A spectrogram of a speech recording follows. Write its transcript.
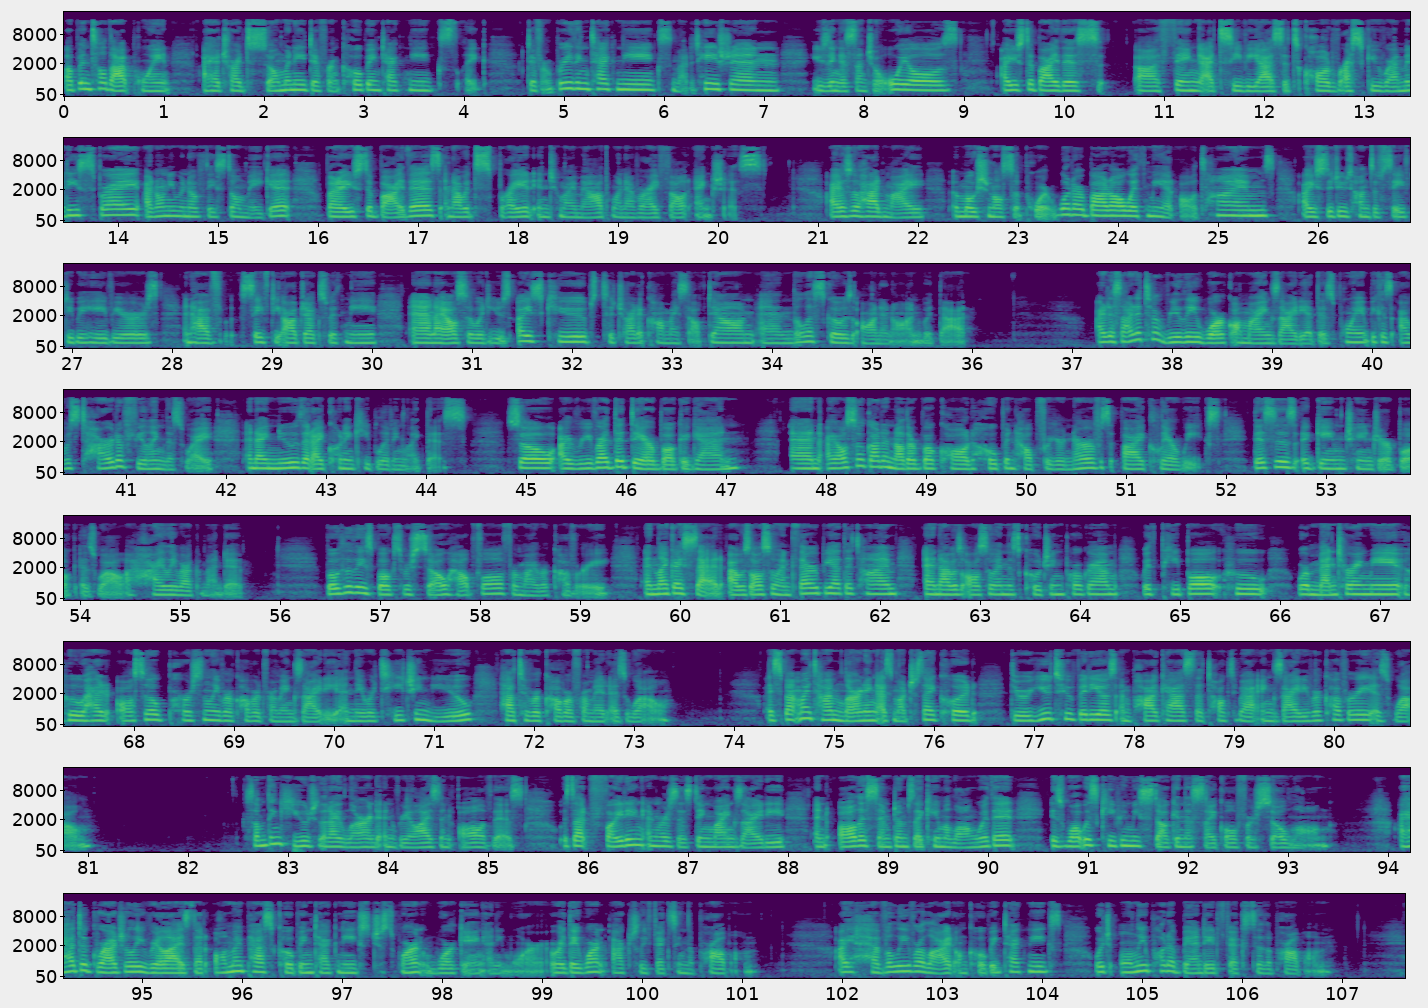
Up until that point, I had tried so many different coping techniques like different breathing techniques, meditation, using essential oils. I used to buy this uh, thing at CVS. It's called Rescue Remedy Spray. I don't even know if they still make it, but I used to buy this and I would spray it into my mouth whenever I felt anxious. I also had my emotional support water bottle with me at all times. I used to do tons of safety behaviors and have safety objects with me. And I also would use ice cubes to try to calm myself down. And the list goes on and on with that. I decided to really work on my anxiety at this point because I was tired of feeling this way and I knew that I couldn't keep living like this. So I reread the Dare book again And I also got another book called Hope and Help for Your Nerves by Claire Weekes. This is a game changer book as well. I highly recommend it. Both of these books were so helpful for my recovery. And like I said, I was also in therapy at the time, and I was also in this coaching program with people who were mentoring me who had also personally recovered from anxiety, and they were teaching you how to recover from it as well. I spent my time learning as much as I could through YouTube videos and podcasts that talked about anxiety recovery as well. Something huge that I learned and realized in all of this was that fighting and resisting my anxiety and all the symptoms that came along with it is what was keeping me stuck in the cycle for so long. I had to gradually realize that all my past coping techniques just weren't working anymore, or they weren't actually fixing the problem. I heavily relied on coping techniques, which only put a band aid fix to the problem.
